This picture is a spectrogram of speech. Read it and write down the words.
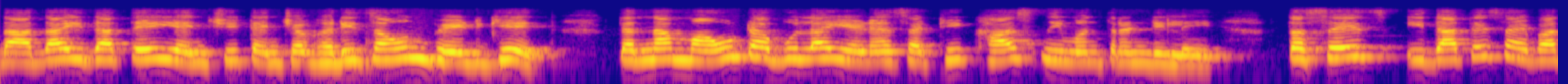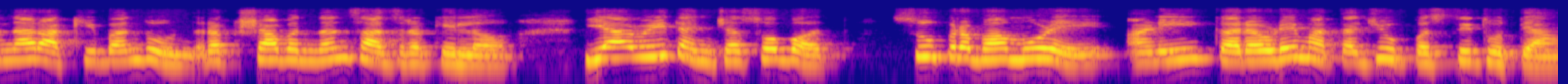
दादा इदाते यांची त्यांच्या घरी जाऊन भेट घेत त्यांना माउंट आबूला येण्यासाठी खास निमंत्रण दिले. तसेच इदाते साहेबांना राखी बांधून रक्षाबंधन साजरं केलं. यावेळी त्यांच्यासोबत सुप्रभा मुळे आणि करवडे माताजी उपस्थित होत्या.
